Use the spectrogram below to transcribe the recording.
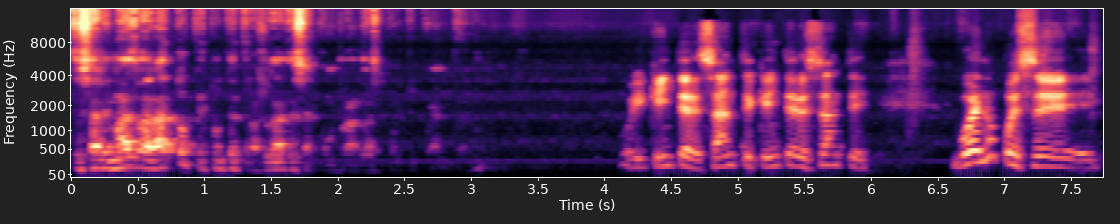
te sale más barato que tú te traslades a comprarlas Uy, qué interesante, qué interesante. Bueno, pues eh,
